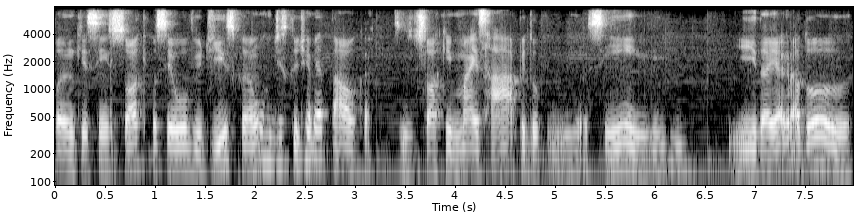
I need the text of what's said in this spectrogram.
punk, assim, só que você ouve o disco, é um disco de metal, cara. Só que mais rápido, assim, e daí agradou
